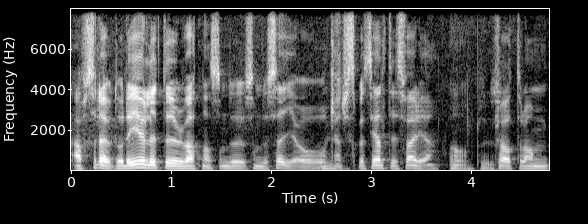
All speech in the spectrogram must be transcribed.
Absolut, och det är ju lite urvattnat som du, som du säger och mm. kanske speciellt i Sverige. Ja, Vi pratar om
